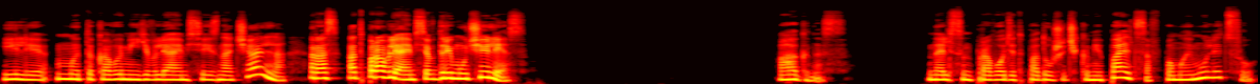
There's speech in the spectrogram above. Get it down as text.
Или мы таковыми являемся изначально, раз отправляемся в дремучий лес? Агнес. Нельсон проводит подушечками пальцев по моему лицу.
